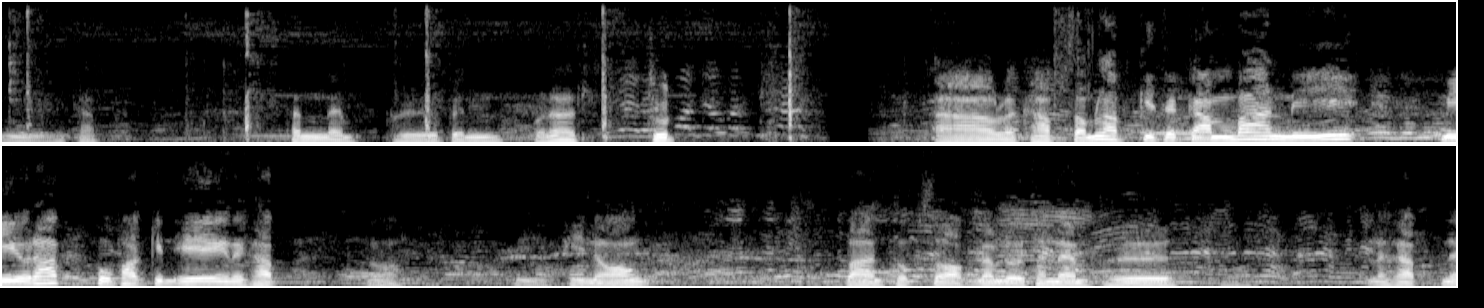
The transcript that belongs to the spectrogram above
นี่นะครับ ท่านนายอำเภอเป็นหัวหน้าชุด เอาละครับสำหรับกิจกรรมบ้านนี้ มีรับปลูกผักกินเองนะครับเนาะนี่พี่น้องบ้านทบศอกนำโดยท่านนายอำเภอนะครับ ใน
